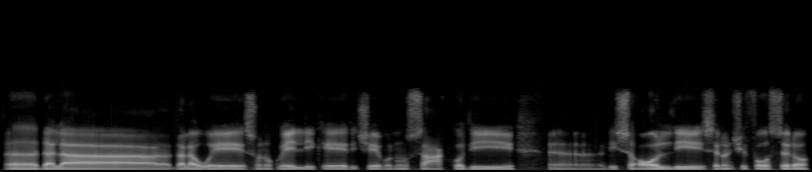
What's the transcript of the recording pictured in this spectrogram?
eh, dalla, dalla, UE, sono quelli che ricevono un sacco di, eh, di soldi, se non ci fossero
